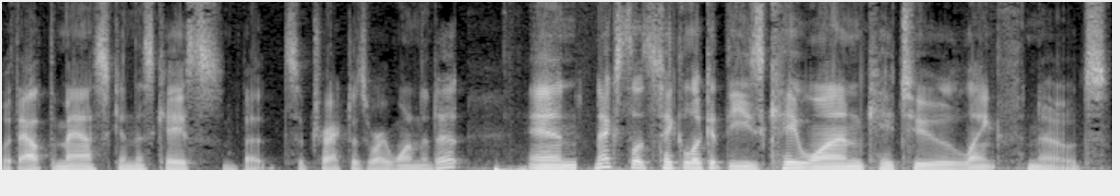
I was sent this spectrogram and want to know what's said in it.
without the mask in this case, but subtract is where I wanted it. And next let's take a look at these K1, K2 length nodes.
